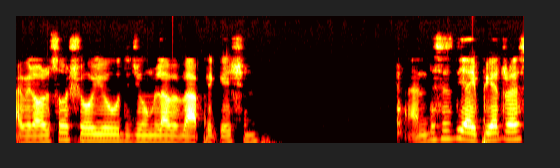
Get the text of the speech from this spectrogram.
I will also show you the Joomla web application. And this is the IP address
